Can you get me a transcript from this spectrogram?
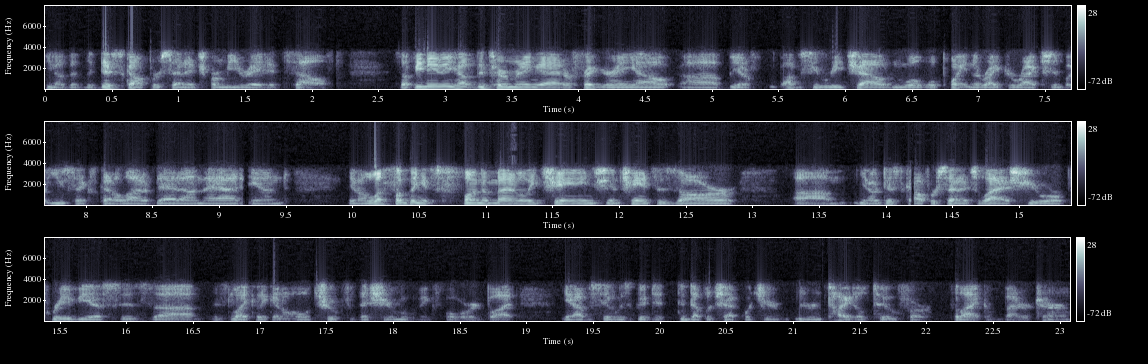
you know, the, the discount percentage from E-rate itself. So if you need any help determining that or figuring out, uh, you know, obviously reach out and we'll, we'll point in the right direction. But USAC's got a lot of data on that. And, you know, unless something is fundamentally changed and chances are you know, discount percentage last year or previous is uh, is likely going to hold true for this year moving forward. But yeah, obviously it was good to, to double check what you're you're entitled to for for lack of a better term.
